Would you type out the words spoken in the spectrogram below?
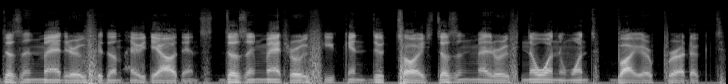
Doesn't matter if you don't have the audience. Doesn't matter if you can do toys. Doesn't matter if no one wants to buy your product.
